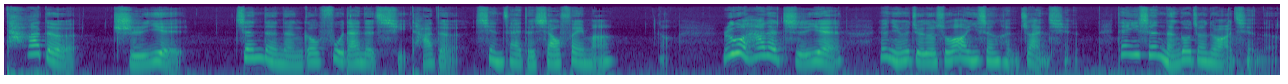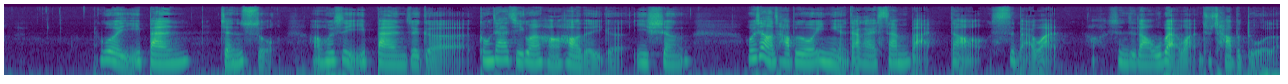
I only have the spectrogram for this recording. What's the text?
他的职业真的能够负担得起他的现在的消费吗？如果他的职业，就你会觉得说，哦，医生很赚钱，但医生能够赚多少钱呢？如果以一般诊所啊，或是以一般这个公家机关行号的一个医生，我想差不多一年大概三百到四百万啊。甚至到五百万就差不多了。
